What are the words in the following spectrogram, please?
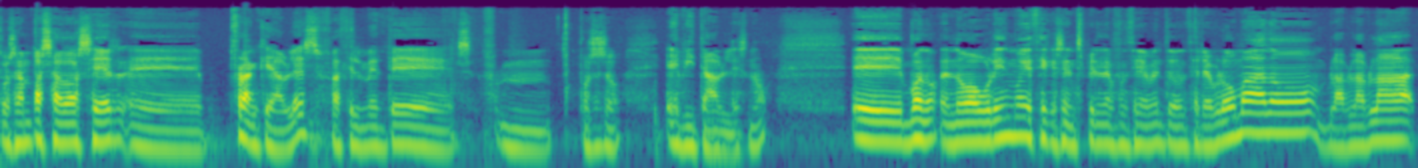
pues han pasado a ser franqueables fácilmente mm, pues eso evitables no bueno el nuevo algoritmo dice que se inspira en el funcionamiento de un cerebro humano bla bla bla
